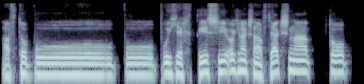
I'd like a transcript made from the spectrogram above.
αυτό που, που, που είχε χτίσει, όχι να ξαναφτιάξει, να το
